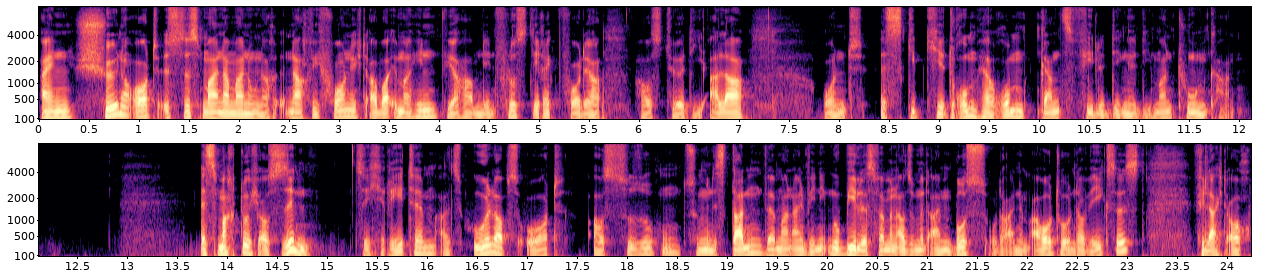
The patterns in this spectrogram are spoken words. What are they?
Ein schöner Ort ist es meiner Meinung nach nach wie vor nicht, aber immerhin, wir haben den Fluss direkt vor der Haustür, die Aller. Und es gibt hier drumherum ganz viele Dinge, die man tun kann. Es macht durchaus Sinn, sich Rethem als Urlaubsort auszusuchen. Zumindest dann, wenn man ein wenig mobil ist. Wenn man also mit einem Bus oder einem Auto unterwegs ist. Vielleicht auch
